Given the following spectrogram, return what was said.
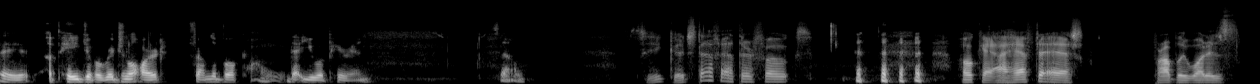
a, a, page of original art from the book that you appear in. So, see, good stuff out there, folks. okay, I have to ask probably what is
